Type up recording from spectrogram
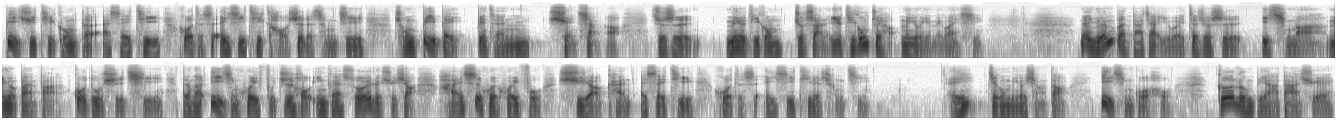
必须提供的 SAT 或者是 ACT 考试的成绩从必备变成选项啊，就是没有提供就算了，有提供最好，没有也没关系。那原本大家以为这就是疫情嘛，没有办法过渡时期，等到疫情恢复之后，应该所有的学校还是会恢复需要看 SAT 或者是 ACT 的成绩。诶，结果没有想到，疫情过后，哥伦比亚大学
